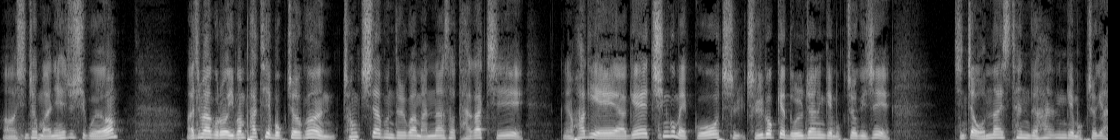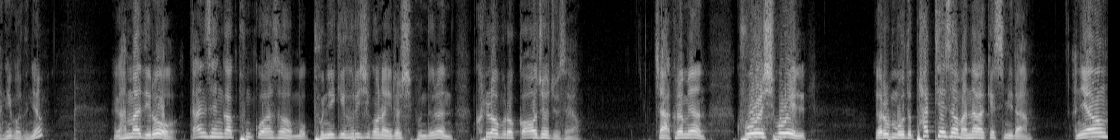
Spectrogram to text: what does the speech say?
어 신청 많이 해 주시고요. 마지막으로 이번 파티의 목적은 청취자분들과 만나서 다 같이 그냥 화기애애하게 친구 맺고 즐, 즐겁게 놀자는 게 목적이지 진짜 one night stand 하는 게 목적이 아니거든요. 그러니까 한마디로 딴 생각 품고 와서 뭐 분위기 흐리시거나 이러실 분들은 클럽으로 꺼져 주세요. 자, 그러면 9월 15일 여러분 모두 파티에서 만나 뵙겠습니다. 안녕!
